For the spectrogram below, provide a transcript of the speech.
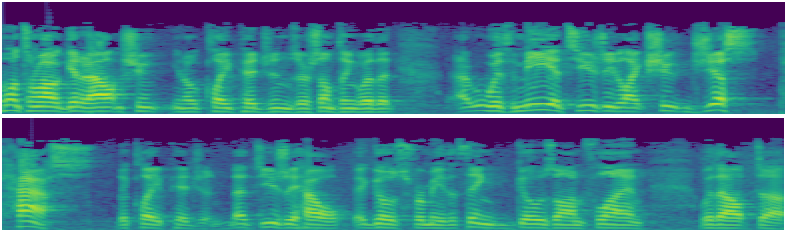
Once in a while I'll get it out and shoot, you know, clay pigeons or something with it. Uh, with me, it's usually like shoot just past the clay pigeon. That's usually how it goes for me. The thing goes on flying without, uh,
